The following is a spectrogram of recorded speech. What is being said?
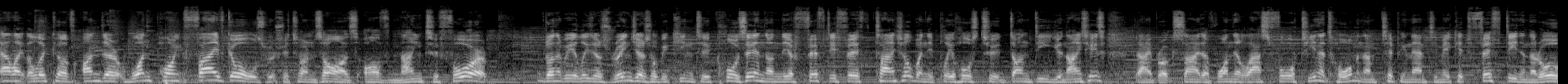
I like the look of under 1.5 goals, which returns odds of 9 to 4. Runaway leaders Rangers will be keen to close in on their 55th title when they play host to Dundee United. The Ibrox side have won their last 14 at home and I'm tipping them to make it 15 in a row.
